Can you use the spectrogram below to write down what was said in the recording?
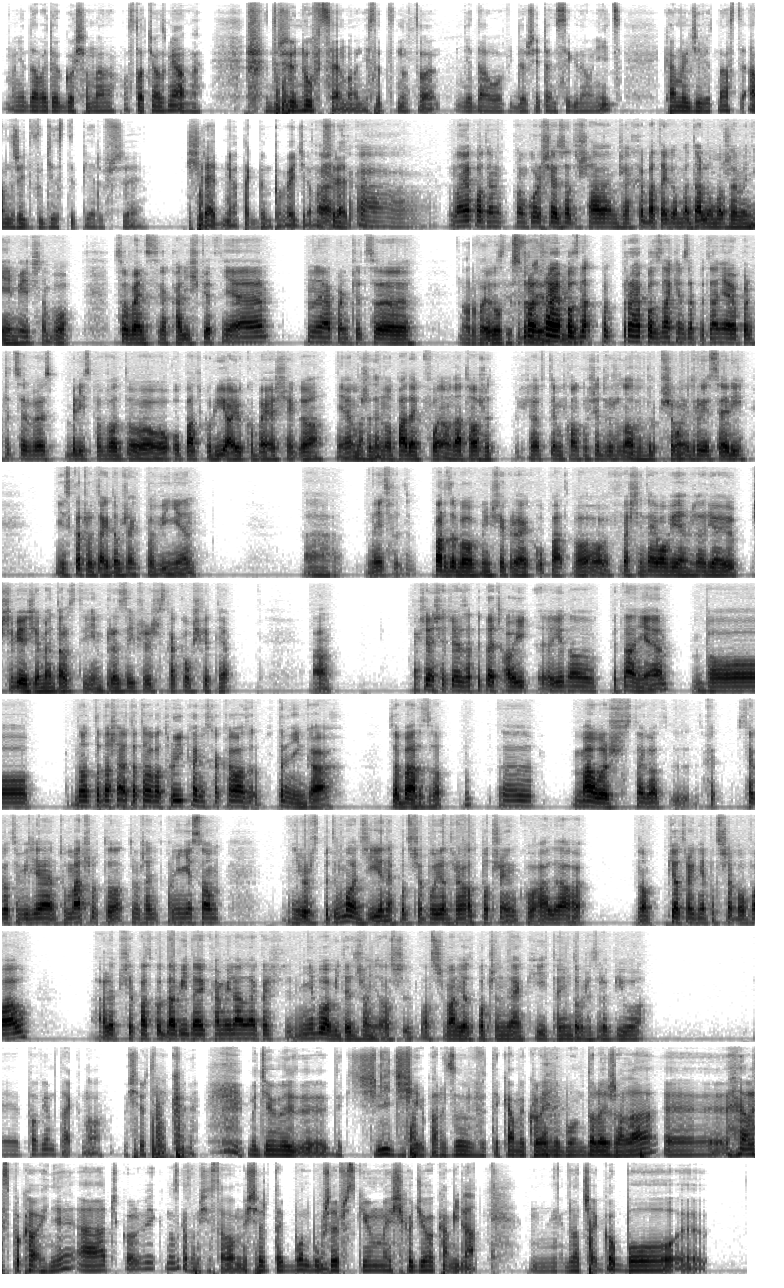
no nie dawaj tego gościa na ostatnią zmianę w drużynówce. No niestety no to nie dało widocznie ten sygnał nic. Kamil 19, Andrzej 21. Średnio, tak bym powiedział, no Tak, średnio. a, no ja po tym konkursie zatrzymałem, że chyba tego medalu możemy nie mieć, no bo Słoweńcy skakali świetnie, no Japończycy Norwegowie swoje trochę, pod zna, po, trochę pod znakiem zapytania Japończycy by- byli z powodu upadku Ryoyu Kobayashiego. Nie wiem, może ten upadek wpłynął na to, że, że w tym konkursie drużynowym, dru- szczególnie w drugiej serii, nie skoczył tak dobrze jak powinien. No i bardzo było mi przykro jak upadł, bo właśnie tak jak mówiłem, że Ryoyu przywiezie medal z tej imprezy i przecież skakał świetnie. A, chciałem się Cię zapytać o jedno pytanie, bo no, to nasza etatowa trójka nie skakała w treningach za bardzo. E, Małysz z tego, z tego co widziałem tłumaczył to tym, że oni nie są już zbyt młodzi, jednak potrzebują trochę odpoczynku, ale no, Piotrek nie potrzebował, ale w przypadku Dawida i Kamila no, jakoś nie było widać, że oni otrzy- otrzymali odpoczynek i to im dobrze zrobiło. E, Powiem tak, no, myślę, że tak będziemy źli dzisiaj bardzo, wytykamy kolejny błąd do Leżala, e, ale spokojnie, aczkolwiek, no zgadzam się z tobą, myślę, że tutaj błąd był przede wszystkim, jeśli chodzi o Kamila. Mm, Dlaczego? Bo e,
